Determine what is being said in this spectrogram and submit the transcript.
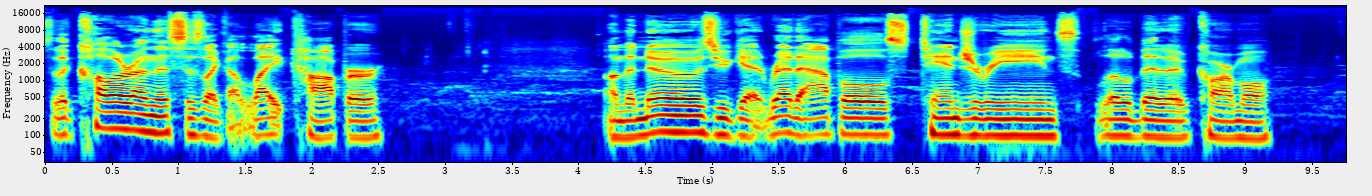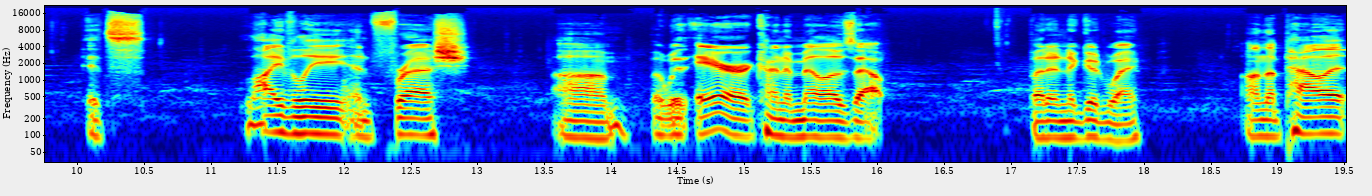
So the color on this is like a light copper. On the nose, you get red apples, tangerines, a little bit of caramel. It's lively and fresh, um, but with air, it kind of mellows out, but in a good way. On the palate,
